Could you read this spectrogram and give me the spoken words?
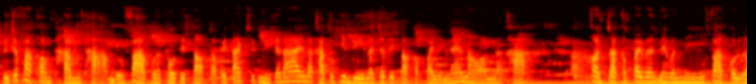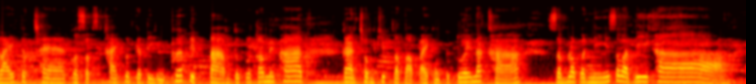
หรือจะฝากความทำถาม หรือฝากเบอร์โทรติดต่อกลับไปใต้คลิปนี้ก็ได้นะคะ ทุกยินดีและจะติดต่อกลับไปอย่างแน่นอนนะคะ ก่อนจากกันไปในวันนี้ฝากกดไลค์ กดแชร์ กด subscribe กดกระดิ่ง เพื่อติดตามตุกแล้วก็ไม่พลาดการชมคลิปต่อๆไปของตุกด้วยนะคะสำหรับวันนี้ สวัสดีค่ะ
